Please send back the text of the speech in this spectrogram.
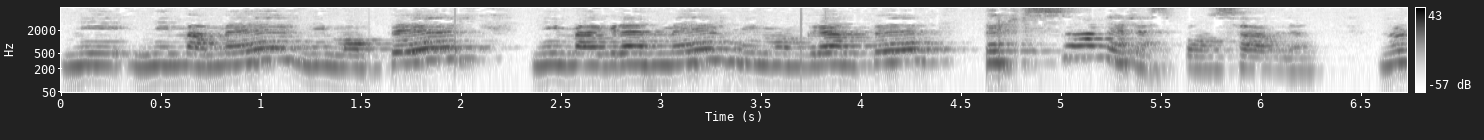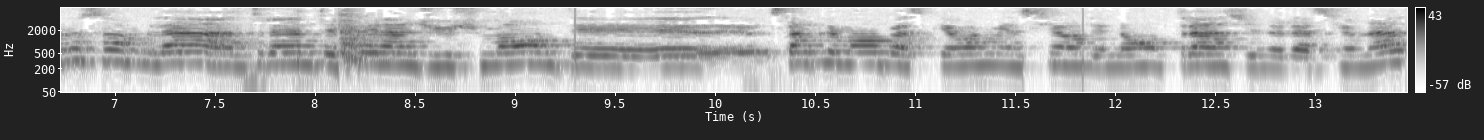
ni, ma mère, ni mon père, ni ma grand-mère, ni mon grand-père, personne n'est responsable. Nous nous sommes là en train de faire un jugement de, simplement parce qu'on mentionne le nom transgénérationnel,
